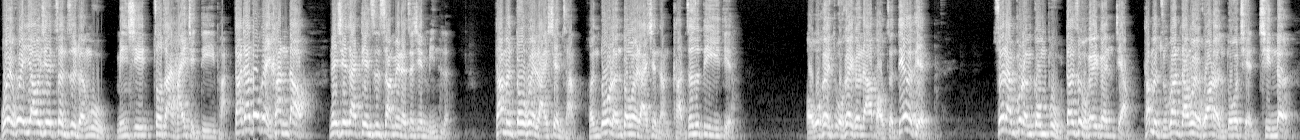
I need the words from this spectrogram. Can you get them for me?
我也会邀一些政治人物、明星坐在海景第一排，大家都可以看到那些在电视上面的这些名人，他们都会来现场，很多人都会来现场看，这是第一点。哦，我可以我可以跟大家保证。第二点。虽然不能公布，但是我可以跟你讲，他们主办单位花了很多钱，请了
